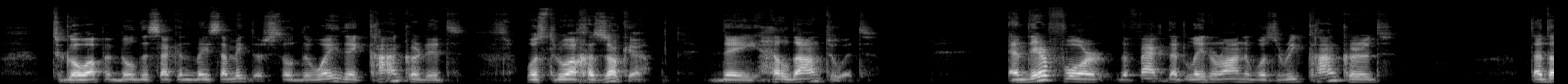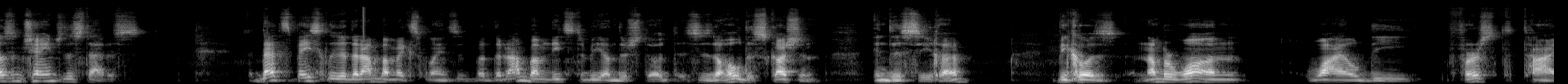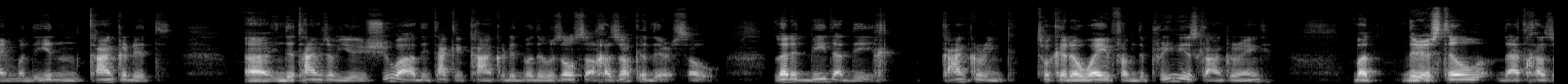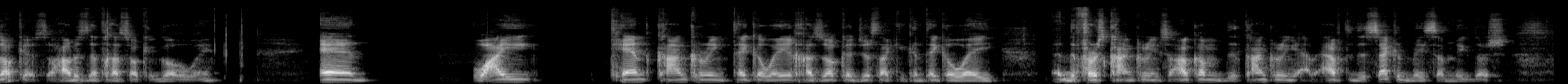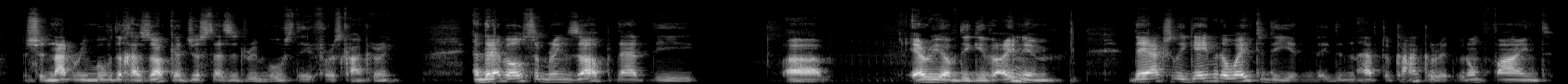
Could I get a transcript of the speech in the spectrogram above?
to go up and build the second Beis Hamikdash. So the way they conquered it was through a chazakah they held on to it. And therefore, the fact that later on it was reconquered, that doesn't change the status. That's basically the Rambam explains it, but the Rambam needs to be understood. This is the whole discussion in this Sikha, because number one, while the first time when the Yidden conquered it uh, in the times of Yeshua, the Taka conquered it, but there was also a Chazaka there. So let it be that the conquering took it away from the previous conquering, but there is still that Chazaka. So how does that Chazaka go away? And why can't conquering take away Chazaka just like you can take away the first conquering? So how come the conquering after the second Beis Hamikdash should not remove the chazaka just as it removes the first conquering. And the Rebbe also brings up that the uh, area of the Givonim, they actually gave it away to the Yidden. They didn't have to conquer it. We don't find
